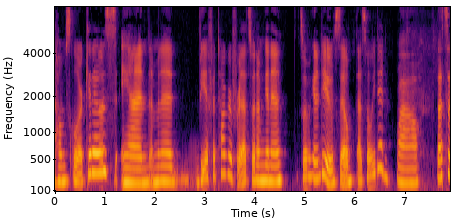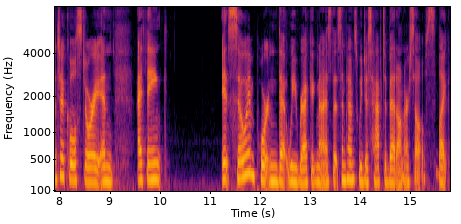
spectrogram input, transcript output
homeschool our kiddos and i'm gonna be a photographer. That's what i'm gonna that's what i'm gonna do. So that's what we did. Wow. That's such a cool story. And I think it's so important that we recognize that sometimes we just have to bet on ourselves. Like,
